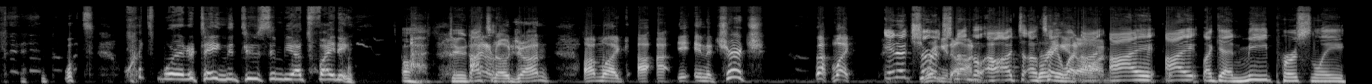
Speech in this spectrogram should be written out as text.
what's what's more entertaining than two symbiotes fighting? Oh, dude, I don't know, John. I'm like, uh, uh, in a church, I'm like, in a church. I'll, I'll, I'll tell you what. I. I, I, again, me personally,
